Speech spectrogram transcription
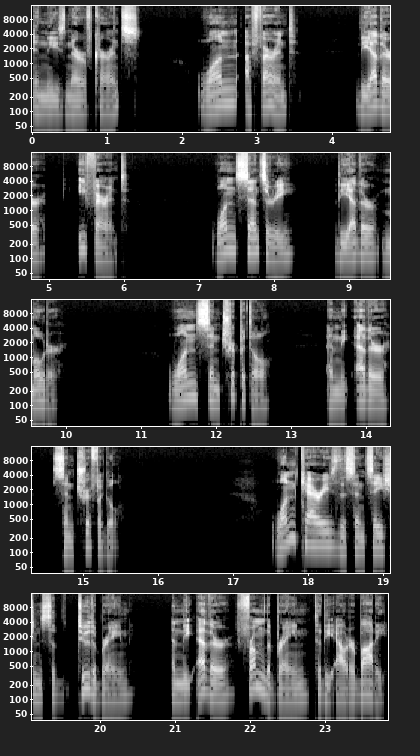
in these nerve currents one afferent, the other efferent, one sensory, the other motor, one centripetal, and the other centrifugal. One carries the sensations to, the brain, and the other from the brain to the outer body.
